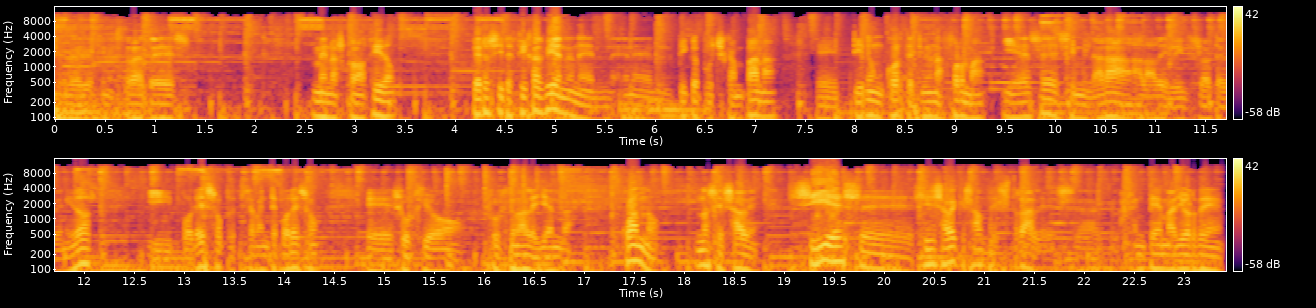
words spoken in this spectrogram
que de Finestrat es menos conocido. Pero si te fijas bien en el, en el pico de Puig Campana, eh, tiene un corte, tiene una forma y es eh, similar a, la del islote venidor y por eso, precisamente por eso, eh, surgió, surgió una leyenda. ¿Cuándo? No se sabe. Sí es, sí se sabe que es ancestral, que la gente mayor de,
